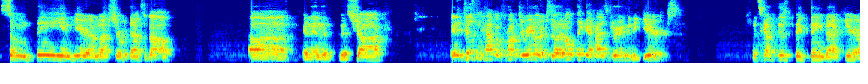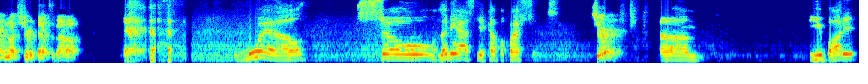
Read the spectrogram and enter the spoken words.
some thingy in here. I'm not sure what that's about. Uh, and then the, the shock. And it doesn't have a front derailleur, so I don't think it has very many gears. It's got this big thing back here. I'm not sure what that's about. Well, so let me ask you a couple questions. Sure. Um, you bought it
